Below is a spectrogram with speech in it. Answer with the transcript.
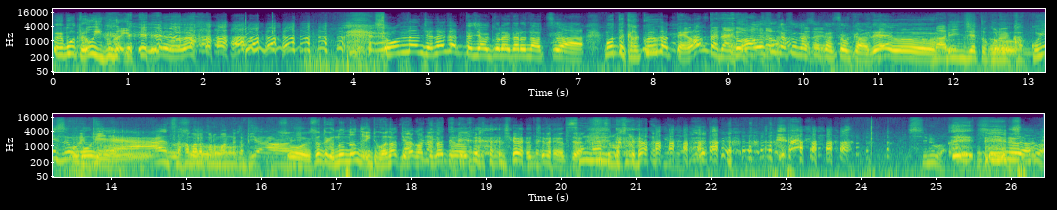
これボートで「おい行くかい」っ てそんなんじゃなかったじゃんこの間の夏は。もっとかっこよかったよ。あんただよ。あそうかそうかそうかそうかねうん。マリンジェットこれかっこいいですようん。俺ビャーンって浜名湖の真ん中ビャーン。そうその時はんでいいとかなってなかった？なってなってなって。なってなってなって。なそんなやつの後ろに乗ったん死ぬわ。死ぬわ。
